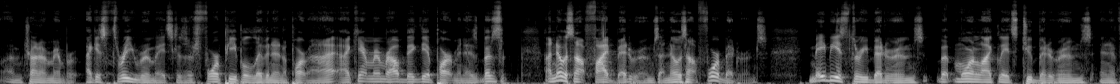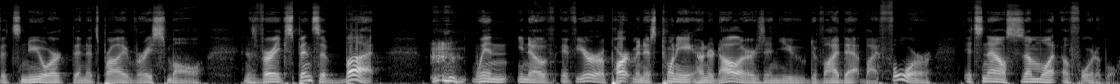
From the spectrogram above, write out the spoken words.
I'm trying to remember. I guess three roommates because there's four people living in an apartment. I, I can't remember how big the apartment is, but I know it's not five bedrooms. I know it's not four bedrooms. Maybe it's three bedrooms, but more than likely it's two bedrooms. And if it's New York, then it's probably very small and it's very expensive. But when you know if, if your apartment is twenty eight hundred dollars and you divide that by four, it's now somewhat affordable,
